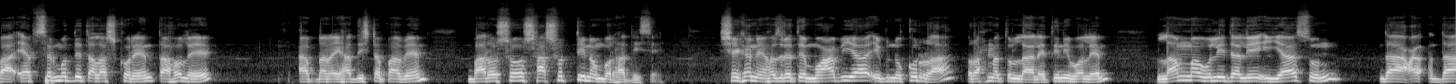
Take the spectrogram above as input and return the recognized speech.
বা অ্যাপসের মধ্যে তালাশ করেন, তাহলে আপনারা এই হাদিসটা পাবেন বারোশো সাতষট্টি নম্বর হাদিসে। সেখানে হজরতে মোয়াবিয়া ইবনুকুর্রা রহমাতুল্লাহ রহমতুল্লাহ আলে তিনি বলেন, লাম্মা উলিদ আলী ইয়াসুন দা দা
